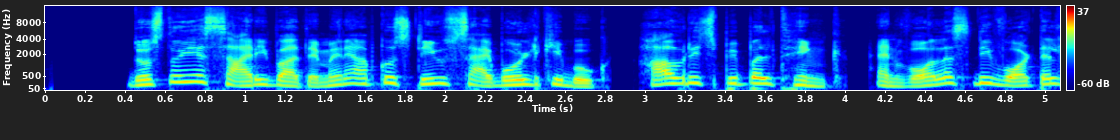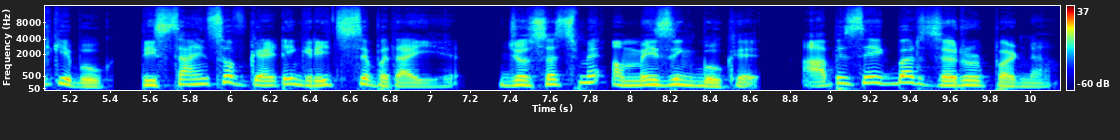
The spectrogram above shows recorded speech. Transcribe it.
दोस्तों, ये सारी बातें मैंने आपको स्टीव साइबोल्ड की book how rich people think and Wallace D Wattle की book the science of getting rich से बताई है, जो सच में अमेजिंग बुक है। आप इसे एक बार ज़रूर पढ़ना।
